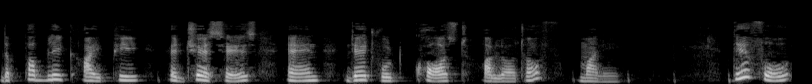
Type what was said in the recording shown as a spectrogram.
the public IP addresses and that would cost a lot of money. Therefore,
